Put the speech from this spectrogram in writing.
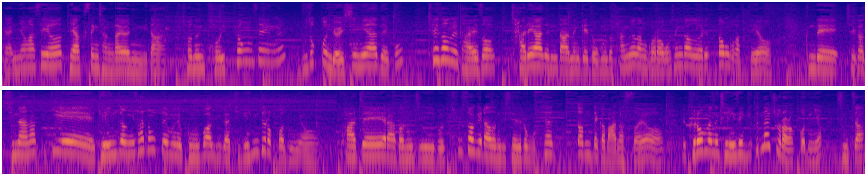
네, 안녕하세요. 대학생 장가연입니다. 저는 거의 평생을 무조건 열심히 해야 되고 최선을 다해서 잘해야 된다는 게 너무나 당연한 거라고 생각을 했던 것 같아요. 근데 제가 지난 학기에 개인적인 사정 때문에 공부하기가 되게 힘들었거든요. 과제라든지 뭐 출석이라든지 제대로 못했던 데가 많았어요. 그러면은 제 인생이 끝날 줄 알았거든요. 진짜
